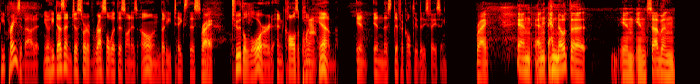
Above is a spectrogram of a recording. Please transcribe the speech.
he prays about it. You know, he doesn't just sort of wrestle with this on his own, but he takes this Right. To the Lord and calls upon Mhm. him in in this difficulty that he's facing. Right. And and and note that in in seven,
